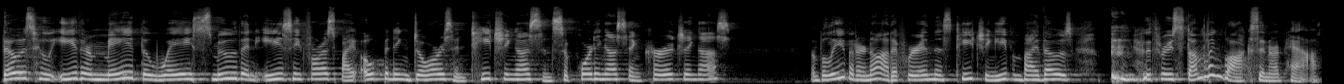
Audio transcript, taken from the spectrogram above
Those who either made the way smooth and easy for us by opening doors and teaching us and supporting us, encouraging us. And believe it or not, if we're in this teaching, even by those who threw stumbling blocks in our path,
